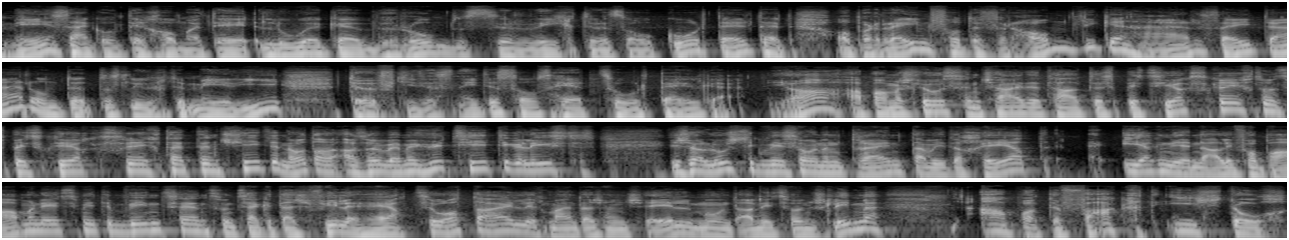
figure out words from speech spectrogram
mehr sagen und dann kann man dann schauen, warum das der Richter so geurteilt hat. Aber rein von den Verhandlungen her, sagt er, und das leuchtet mir ein, dürfte das nicht so ein Herzurteil geben. Ja, aber am Schluss entscheidet halt das Bezirksgericht und das Bezirksgericht hat entschieden, oder? Also wenn man heute Zeitungen liest, ist ja lustig, wie so ein Trend da wiederkehrt. Irgendwie haben alle verbarmen jetzt mit dem Vinzenz und sagen, das ist viele Herzurteile. Ich meine, das ist ein Schelm und auch nicht so ein Schlimmer. Aber der Fakt ist doch,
